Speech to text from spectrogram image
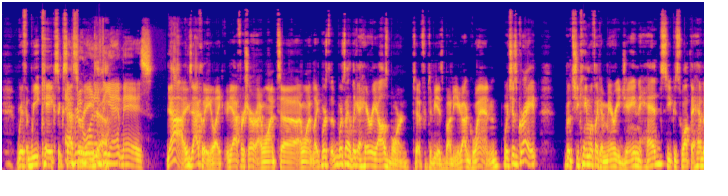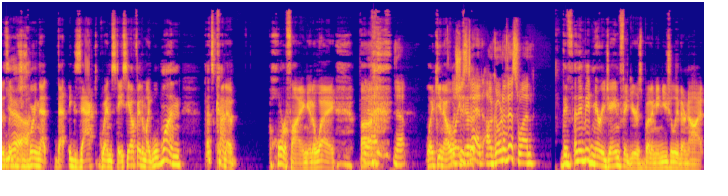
with wheat cakes accessories. Every one of Yeah. the Aunt Mays. Yeah, exactly. Like, yeah, for sure. I want, uh, I want like, where's, where's that, like a Harry Osborn to, for, to be his buddy? You got Gwen, which is great, but she came with like a Mary Jane head, so you could swap the head, but it's like she's wearing that, that exact Gwen Stacy outfit. I'm like, well, one, that's kind of horrifying in a way. Uh, Yeah. like, you know, Well, like, she's uh, dead. I'll go to this one. They've and they made Mary Jane figures, but I mean, usually they're not.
